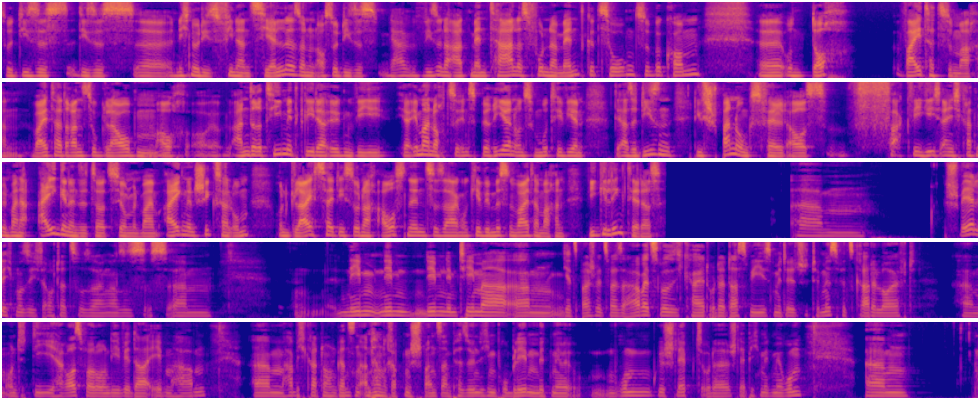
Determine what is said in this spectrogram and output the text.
so dieses, dieses, äh, nicht nur dieses finanzielle, sondern auch so dieses, ja, wie so eine Art mentales Fundament gezogen zu bekommen äh, und doch weiterzumachen, weiter dran zu glauben, mhm. auch äh, andere Teammitglieder irgendwie ja immer noch zu inspirieren und zu motivieren. Also diesen, dieses Spannungsfeld aus, fuck, wie gehe ich eigentlich gerade mit meiner eigenen Situation, mit meinem eigenen Schicksal um und gleichzeitig so nach außen hin zu sagen, okay, wir müssen weitermachen. Wie gelingt dir das? ähm, schwerlich, muss ich auch dazu sagen. Also es ist ähm, neben, neben, neben dem Thema ähm, jetzt beispielsweise Arbeitslosigkeit oder das, wie es mit Digital Misfits gerade läuft ähm, und die Herausforderungen, die wir da eben haben, ähm, habe ich gerade noch einen ganzen anderen Rattenschwanz an persönlichen Problemen mit mir rumgeschleppt oder schleppe ich mit mir rum. Ähm,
